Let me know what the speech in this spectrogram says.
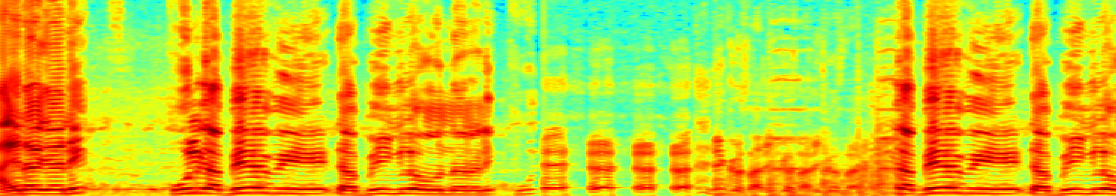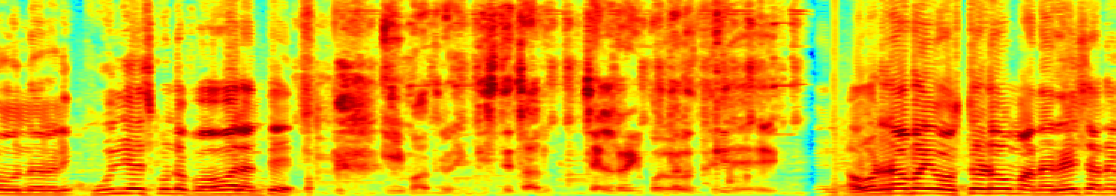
అయినా కానీ కూల్గా అబ్బేవి డబ్బింగ్లో ఉన్నానని కూల్ అబ్బేవి డబ్బింగ్లో ఉన్నానని కూల్ చేసుకుంటూ పోవాలి అంతే. ఈ మాత్రం ఇస్తే చాలు. చెల్లరగిపోతారు అంతే. ఎవడ్రా బాయ్ వస్తాడో మన రేస్ అనే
